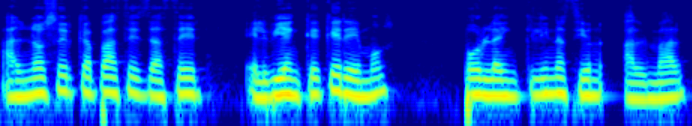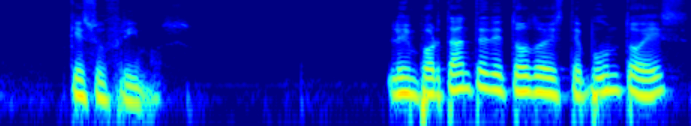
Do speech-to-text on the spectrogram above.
al no ser capaces de hacer el bien que queremos por la inclinación al mal que sufrimos. Lo importante de todo este punto es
